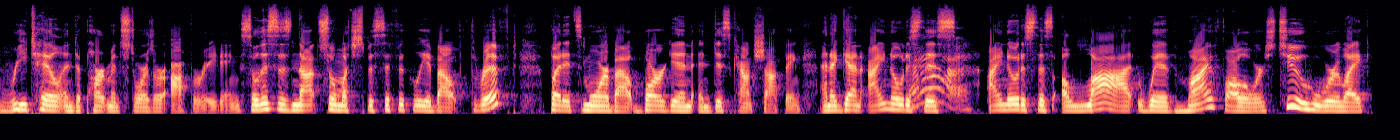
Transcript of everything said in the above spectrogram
retail and department stores are operating. So this is not so much specifically about thrift, but it's more about bargain and discount shopping. And again, I noticed yeah. this I noticed this a lot with my followers too who were like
